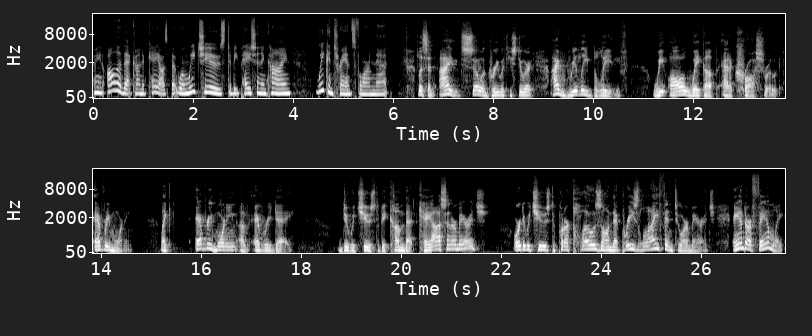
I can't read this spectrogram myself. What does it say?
I mean, all of that kind of chaos. But when we choose to be patient and kind, we can transform that. Listen, I so agree with you, Stuart. I really believe we all wake up at a crossroad every morning, like every morning of every day. Do we choose to become that chaos in our marriage? Or do we choose to put our clothes on that breathes life into our marriage and our family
